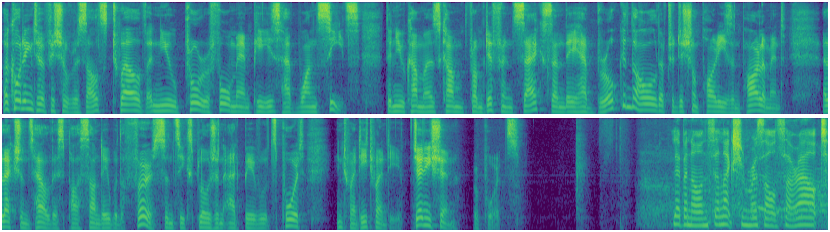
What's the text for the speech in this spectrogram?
According to official results, 12 new pro reform MPs have won seats. The newcomers come from different sects and they have broken the hold of traditional parties in parliament. Elections held this past Sunday were the first since the explosion at Beirut's port in 2020. Jenny Shin reports. Lebanon's election results are out,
